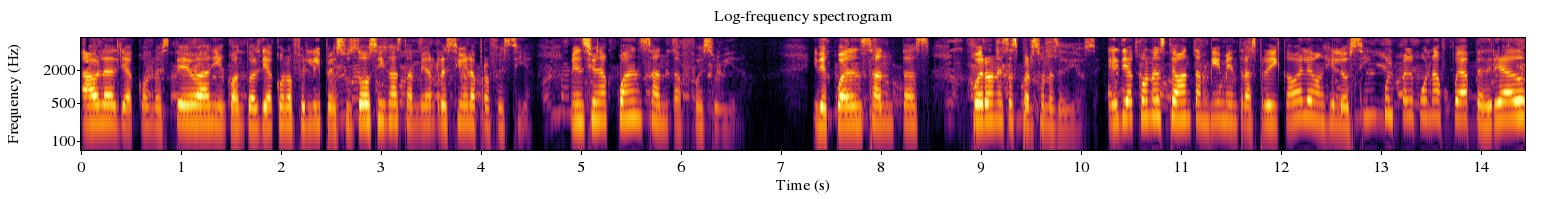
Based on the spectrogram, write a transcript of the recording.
Habla del diácono Esteban y en cuanto al diácono Felipe, sus dos hijas también reciben la profecía. Menciona cuán santa fue su vida y de cuán santas fueron esas personas de Dios. El diácono Esteban también, mientras predicaba el Evangelio sin culpa alguna, fue apedreado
